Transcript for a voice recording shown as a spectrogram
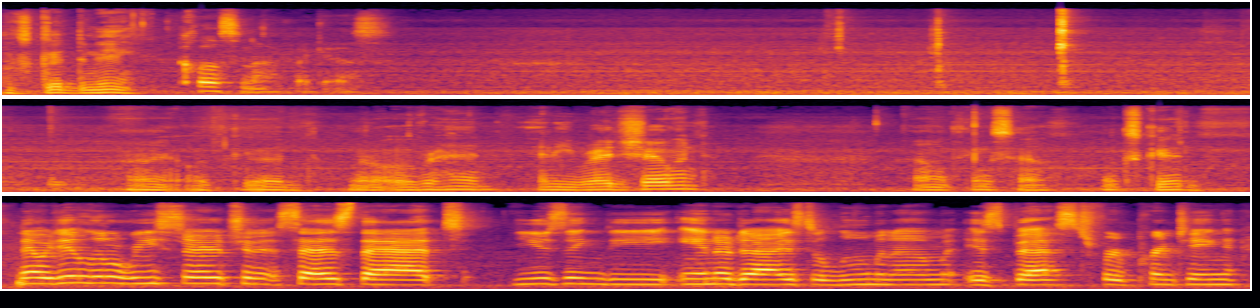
Looks good to me. Close enough, I guess. All right, looks good. Little overhead. Any red showing? I don't think so. Looks good. Now we did a little research and it says that using the anodized aluminum is best for printing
